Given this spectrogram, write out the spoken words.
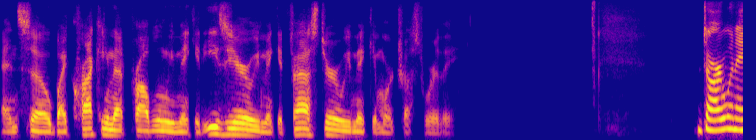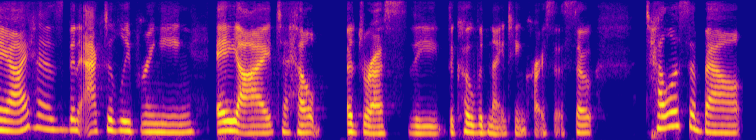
And so by cracking that problem, we make it easier, we make it faster, we make it more trustworthy. Darwin AI has been actively bringing AI to help address the, the COVID 19 crisis. So tell us about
